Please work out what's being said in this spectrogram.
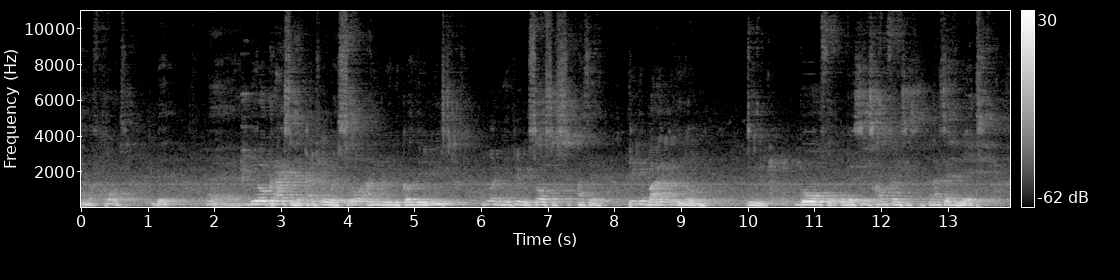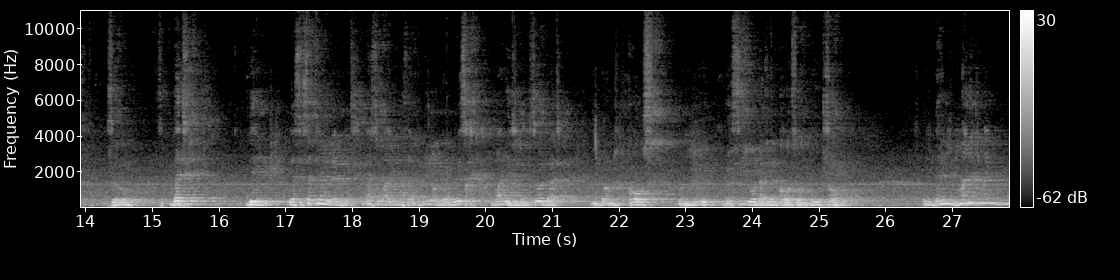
And of course, the uh, bureaucrats in the country were so angry because they used UNDP resources as a piggyback, you know, to go for overseas conferences. And I said, yet. So, but the, there's a certain limit. That's why you must agree on the risk management so that you don't cause undue, the CEO doesn't cause undue trouble. And then management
